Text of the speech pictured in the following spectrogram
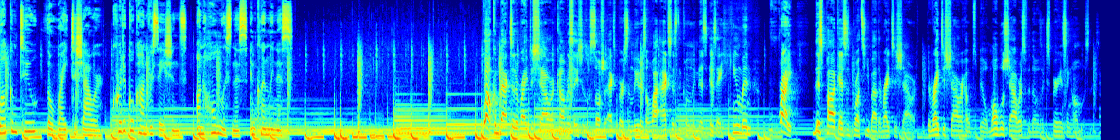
Welcome to The Right to Shower critical conversations on homelessness and cleanliness. Welcome back to The Right to Shower conversations with social experts and leaders on why access to cleanliness is a human right. This podcast is brought to you by The Right to Shower. The Right to Shower helps build mobile showers for those experiencing homelessness.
